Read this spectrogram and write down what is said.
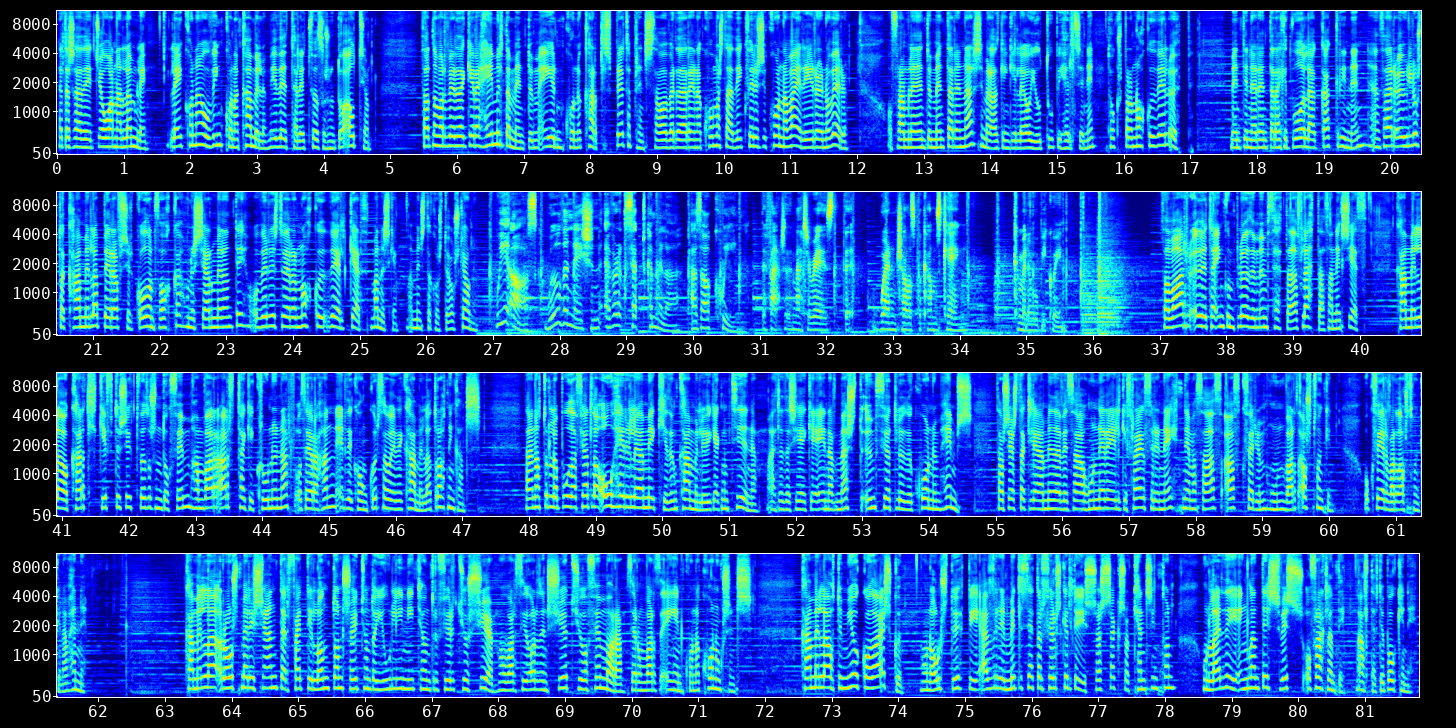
Þetta saði Joanna Lumley, leikona og vinkona Kamilum í viðtalið 2018. Þarna var verið að gera heimildamend um eigin konu Karls Bretaprins þá að verið að reyna að komast að því hver þessi kona væri í raun og veru og framleiðendu myndarinnar sem er aðgengilega á YouTube í heilsinni tóks bara nokkuð vel upp. Myndin er endar ekkert voðalega gaggríninn en það er augljóst að Camilla ber af sér góðan þokka, hún er sjarmirandi og virðist vera nokkuð vel gerð manneskja að minnstakosti á skjánum. We ask, will the nation ever accept Camilla as our queen? The fact of the matter is that when Charles becomes king Camilla will be queen. Það var auðvitað yngum blöðum um þetta að fletta þannig séð. Camilla og Karl giftu sig 2005, hann var arftaki krúnunar og þegar hann erði kongur þá erði Camilla drottningans. Það er náttúrulega búið að fjalla óheirilega mikið um Camillu í gegnum tíðina. Ætla þetta sé ekki ein af mest umfjölluðu konum heims. Þá sérstaklega miða við það að hún er eiginlega fræg fyrir neitt nema það af hverjum hún varð ástfangin og hver varð ástfangin af henni. Camilla Rosemary Shand er fætt í London 17. júli 1947 og var því orðin 75 ára þegar hún varð eiginkona konungsins. Camilla átti mjög góða æsku. Hún ólst upp í efri millsettarfjölskeldu í Sussex og Kensington. Hún lærði í Englandi, Sviss og Fraklandi, allt eftir bókinni.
